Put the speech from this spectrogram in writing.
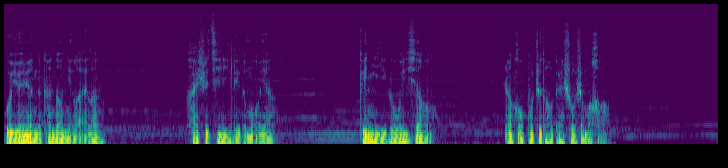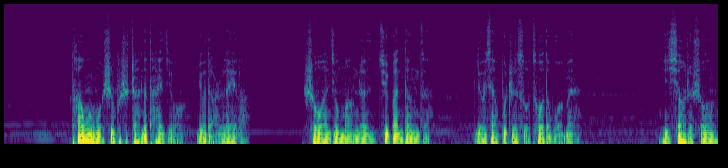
我远远的看到你来了，还是记忆里的模样。给你一个微笑，然后不知道该说什么好。他问我是不是站得太久，有点累了。说完就忙着去搬凳子，留下不知所措的我们。你笑着说：“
